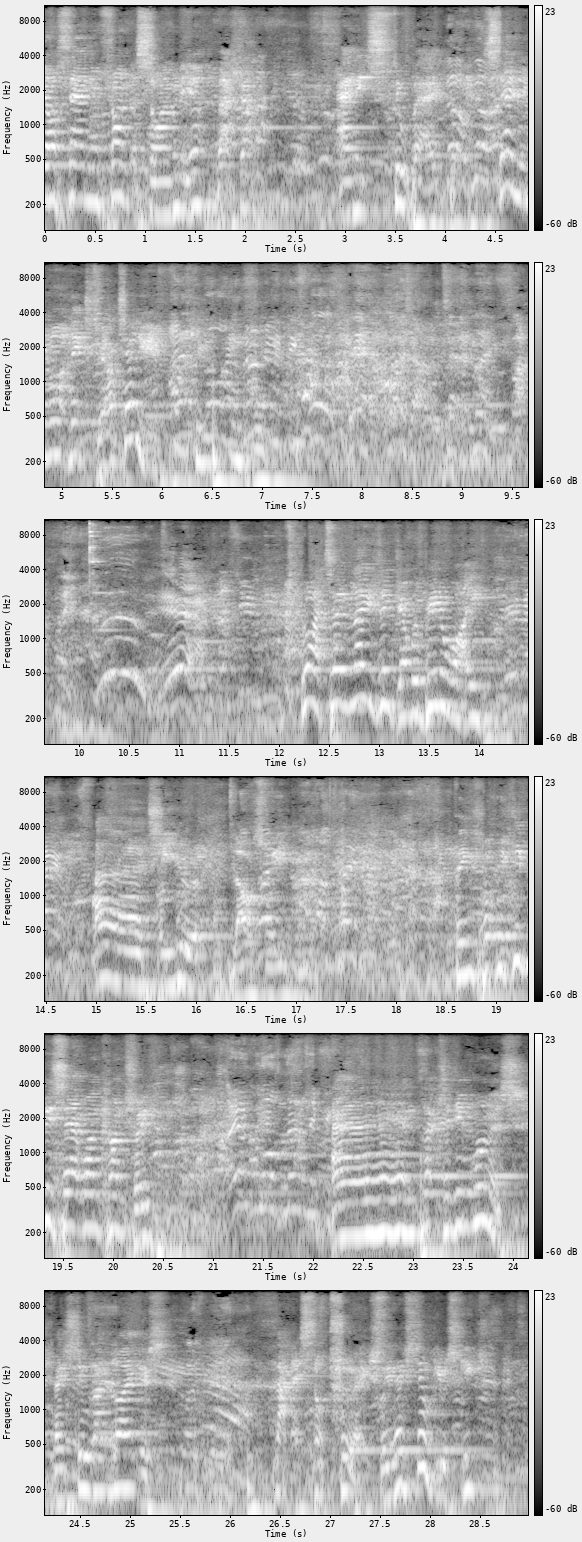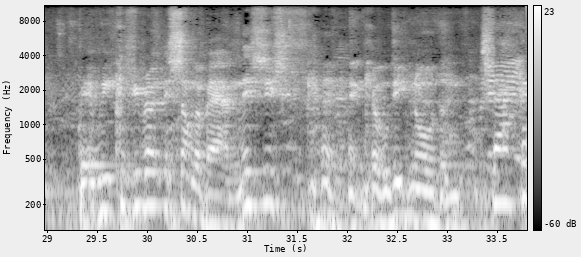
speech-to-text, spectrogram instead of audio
normally I stand in front of Simon here, Basher, and it's still bad, standing right next to it, I'll tell you, it's fucking painful. Yeah. Right, so ladies and gentlemen, we've been away uh, to Europe last week. Things, but we did miss out one country, and perhaps they didn't want us. They still don't like us. No, that's not true, actually. They still give us gigs. Because we, we wrote this song about him. This is called Ignore Them. It's about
